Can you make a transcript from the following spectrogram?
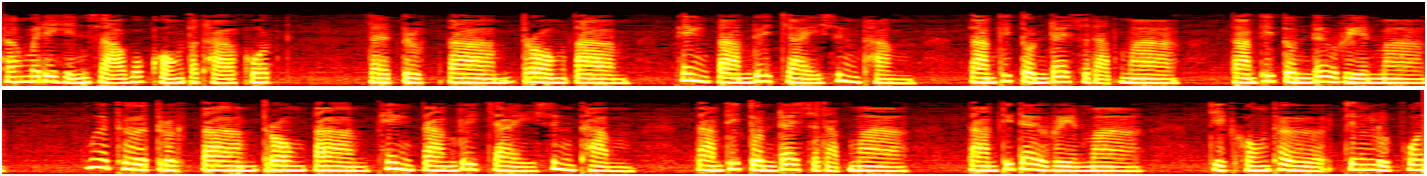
ทั้งไม่ได้เห็นสาวกของตถาคต แต่ตรึกตาม ตรองตาม เพ่งตามด้วยใจซึ่งธรรม ตามที่ตนได้สดับมา ตามที่ตนได้เรียนมา เมื่อเธอตรึกตาม ตรองตาม เพ่งตามด้วยใจซึ่งธรรม ตามที่ตนได้สดับมา ตามที่ได้เรียนมา จิตของเธอจึงหลุดพ้น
